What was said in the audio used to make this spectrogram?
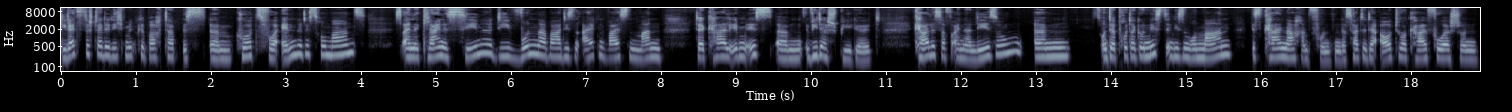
Die letzte Stelle, die ich mitgebracht habe, ist ähm, kurz vor Ende des Romans. Ist eine kleine Szene, die wunderbar diesen alten weißen Mann, der Karl eben ist, ähm, widerspiegelt. Karl ist auf einer Lesung ähm, und der Protagonist in diesem Roman ist Karl nachempfunden. Das hatte der Autor Karl vorher schon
